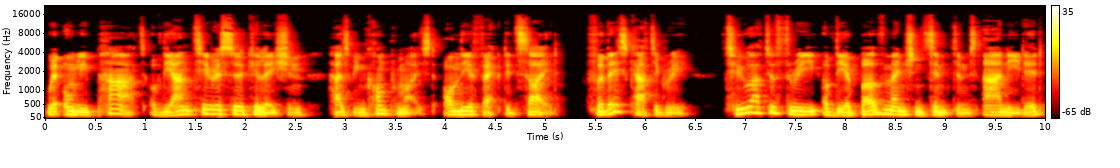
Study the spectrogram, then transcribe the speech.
where only part of the anterior circulation has been compromised on the affected side. For this category, two out of three of the above mentioned symptoms are needed,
